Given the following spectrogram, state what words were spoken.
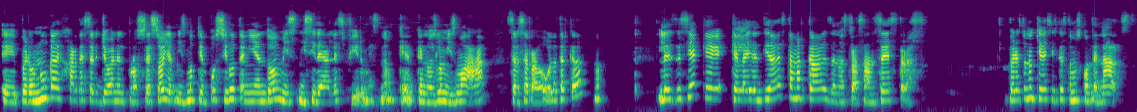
eh, pero nunca dejar de ser yo en el proceso y al mismo tiempo sigo teniendo mis, ideales firmes, ¿no? Que, no es lo mismo a ser cerrado o la terquedad. Les decía que, que la identidad está marcada desde nuestras ancestras, pero esto no quiere decir que estemos condenadas.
